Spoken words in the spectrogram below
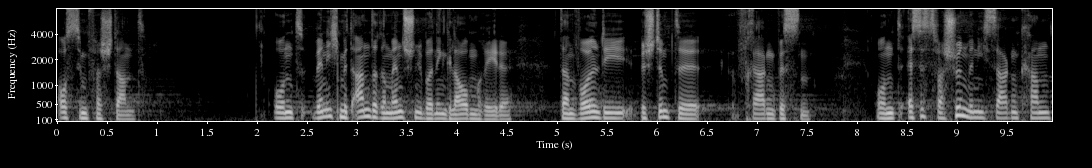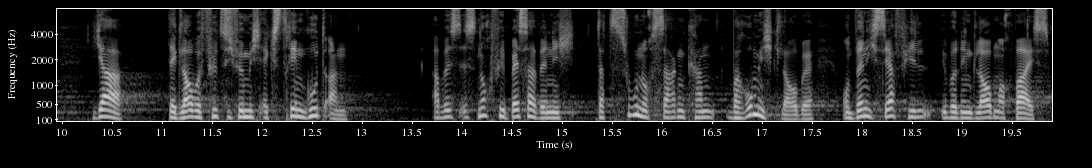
aus dem Verstand. Und wenn ich mit anderen Menschen über den Glauben rede, dann wollen die bestimmte Fragen wissen. Und es ist zwar schön, wenn ich sagen kann, ja, der Glaube fühlt sich für mich extrem gut an, aber es ist noch viel besser, wenn ich dazu noch sagen kann, warum ich glaube und wenn ich sehr viel über den Glauben auch weiß.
